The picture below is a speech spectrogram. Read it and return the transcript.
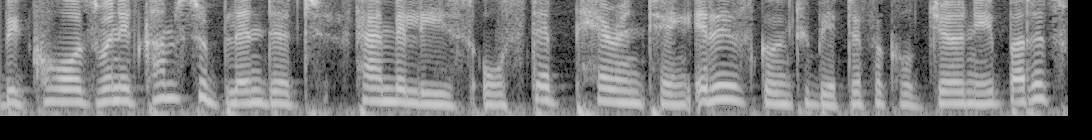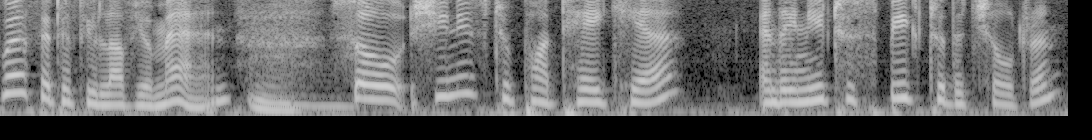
Because when it comes to blended families or step parenting, it is going to be a difficult journey, but it's worth it if you love your man. Mm. So she needs to partake here, and they need to speak to the children.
